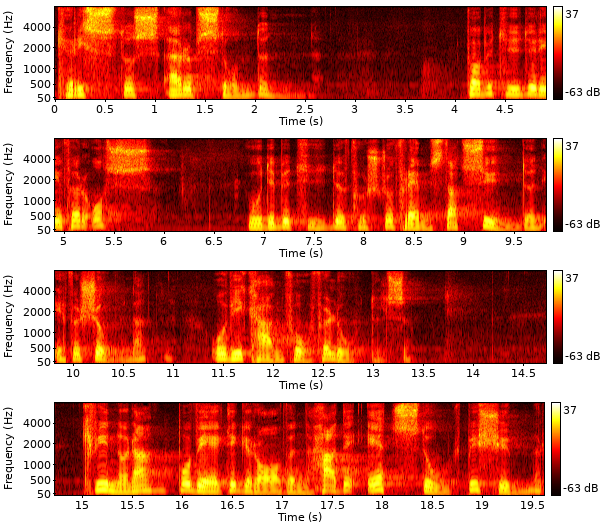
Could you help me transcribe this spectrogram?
Kristus är uppstånden. Vad betyder det för oss? Jo, det betyder först och främst att synden är försonad och vi kan få förlåtelse. Kvinnorna på väg till graven hade ett stort bekymmer.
